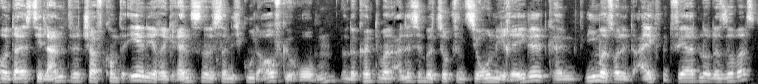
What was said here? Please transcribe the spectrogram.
Und da ist die Landwirtschaft, kommt eher in ihre Grenzen und ist dann nicht gut aufgehoben. Und da könnte man alles über Subventionen geregelt, kein Klima soll enteignet werden oder sowas.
